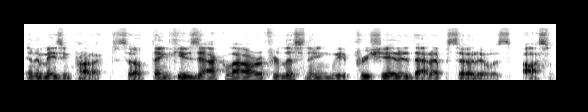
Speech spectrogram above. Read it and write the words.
an amazing product. So thank you, Zach Lauer, if you're listening. We appreciated that episode. It was awesome.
